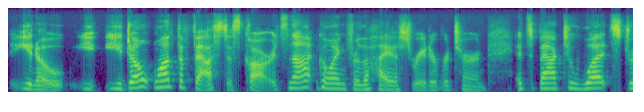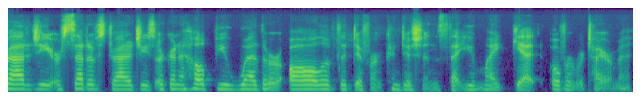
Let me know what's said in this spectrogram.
you know, you, you don't want the fastest car. It's not going for the highest rate of return. It's back to what strategy or set of strategies are going to help you weather all of the different conditions that you might get over retirement.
